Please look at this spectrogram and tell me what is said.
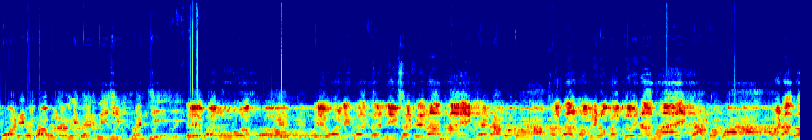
પાણી તો બાબુલાલની ચટણી ચીપ બનશે એ બાબુ હો એ ઓની તો ચટણી છટે ના થાય. એ ના પપ્પા. તાર મમ્મી નો કબજો ના થાય. ના પપ્પા. ઓના તો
